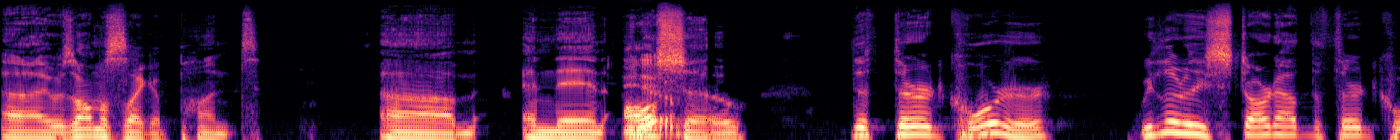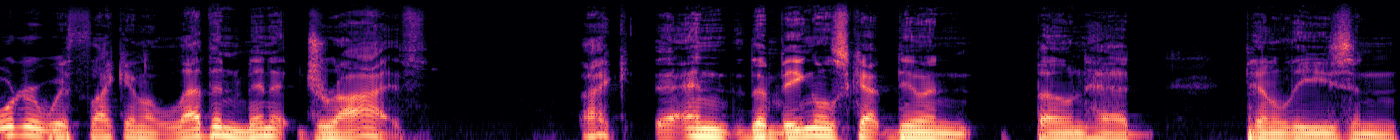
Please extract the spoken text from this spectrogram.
Uh, it was almost like a punt. Um, and then Yeah. also the third quarter, we literally start out the third quarter with like an 11 minute drive. Like, and the Bengals kept doing bonehead penalties, and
